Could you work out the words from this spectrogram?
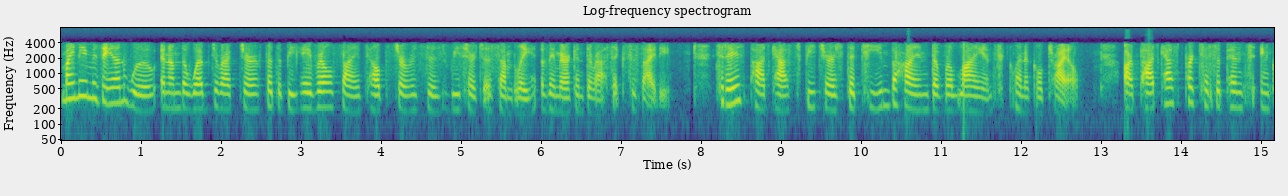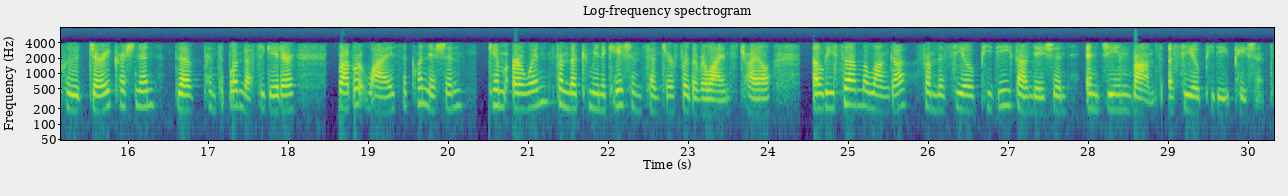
My name is Ann Wu, and I'm the Web Director for the Behavioral Science Health Services Research Assembly of the American Thoracic Society. Today's podcast features the team behind the Reliance clinical trial. Our podcast participants include Jerry Krishnan, the principal investigator, Robert Wise, a clinician, Kim Erwin from the Communication Center for the Reliance trial, Elisa Malanga from the COPD Foundation, and Jean Rommes, a COPD patient.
